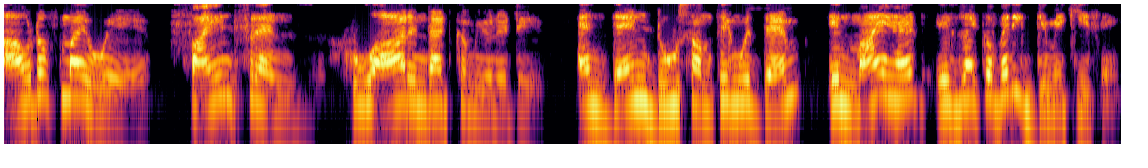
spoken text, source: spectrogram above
out of my way find friends who are in that community and then do something with them in my head is like a very gimmicky thing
